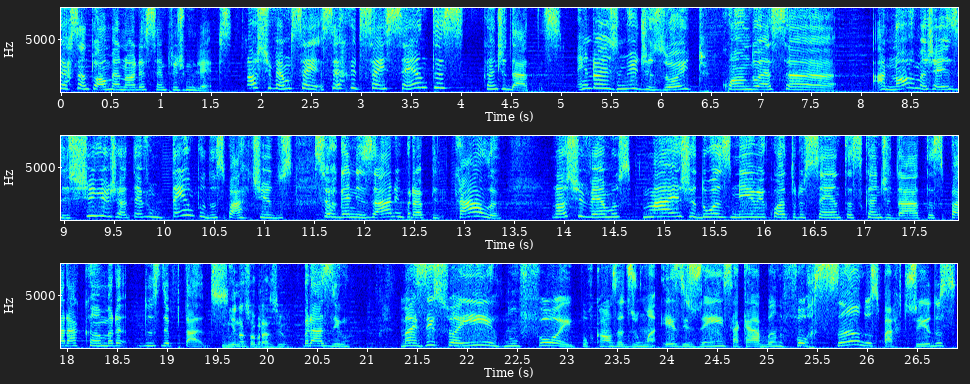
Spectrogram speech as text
percentual menor é sempre de mulheres. Nós tivemos cerca de 600 candidatas. Em 2018, quando essa a norma já existia, já teve um tempo dos partidos se organizarem para aplicá-la, nós tivemos mais de 2.400 candidatas para a Câmara dos Deputados. Minas ou Brasil? Brasil. Mas isso aí não foi por causa de uma exigência, acabando forçando os partidos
